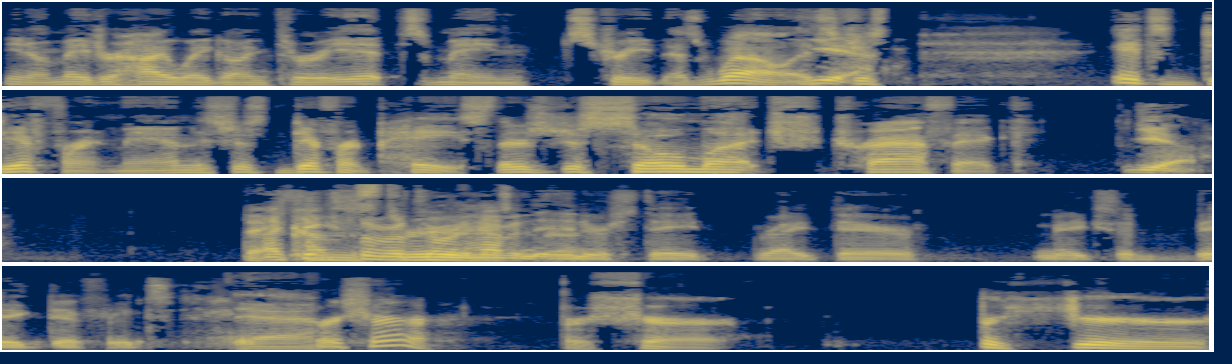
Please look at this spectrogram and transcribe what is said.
you know major highway going through its main street as well. It's Yeah. just it's different, man. It's just different pace. There's just so much traffic Yeah. that I think comes through Silverthorne this having the interstate right there makes a big difference. Yeah, For sure. for sure. For sure.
